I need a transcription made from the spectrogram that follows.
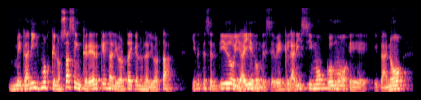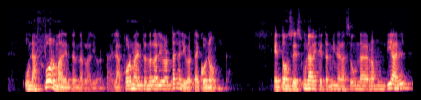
mecanismos que nos hacen creer qué es la libertad y qué no es la libertad. Y en este sentido, y ahí es donde se ve clarísimo cómo eh, ganó una forma de entender la libertad. La forma de entender la libertad es la libertad económica. Entonces, una vez que termina la Segunda Guerra Mundial,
